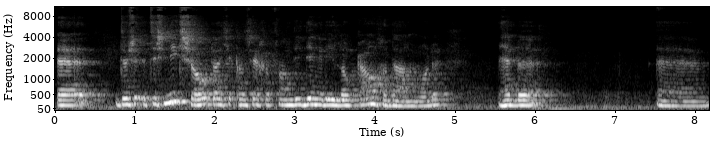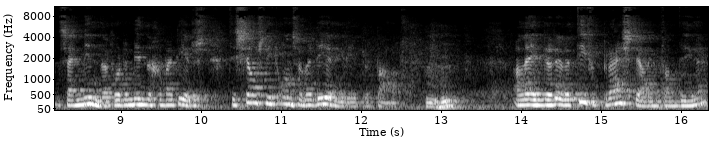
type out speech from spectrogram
Eh, dus het is niet zo dat je kan zeggen van die dingen die lokaal gedaan worden, hebben, eh, zijn minder, worden minder gewaardeerd. Dus het is zelfs niet onze waardering die het bepaalt. Mhm. Alleen de relatieve prijsstelling van dingen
